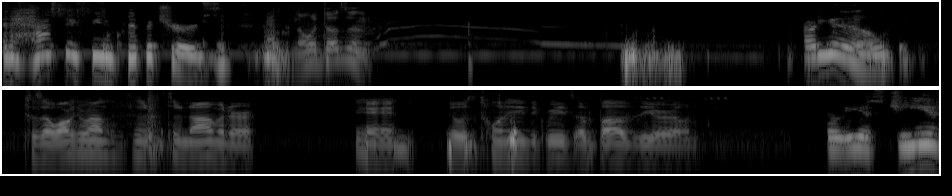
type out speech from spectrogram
it has to be feeding temperatures. No, it doesn't. How do you know? Because I walked around the th- thermometer and it was 20 degrees above zero. Oh, ESG.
